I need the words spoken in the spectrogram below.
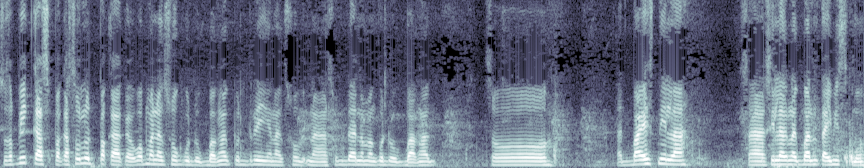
So sa pikas pagkasulod pa ka, wa man nagsugod og bangag pud nga nagsugod na sugdan naman gud og bangag. So advice nila sa silang nagbantay mismo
